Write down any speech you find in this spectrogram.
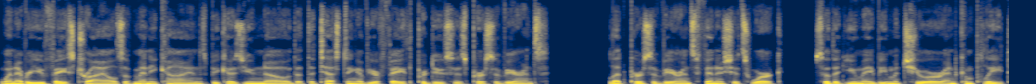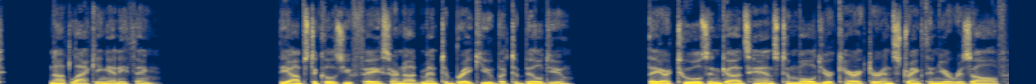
whenever you face trials of many kinds, because you know that the testing of your faith produces perseverance. Let perseverance finish its work, so that you may be mature and complete, not lacking anything. The obstacles you face are not meant to break you, but to build you. They are tools in God's hands to mold your character and strengthen your resolve.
